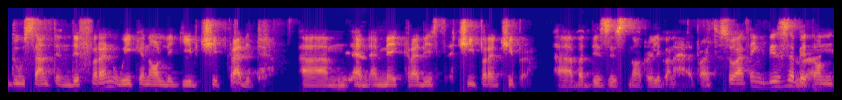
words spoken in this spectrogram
do something different. We can only give cheap credit um, yeah. and, and make credit cheaper and cheaper. Uh, but this is not really going to help, right? So I think this is a bit right. on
